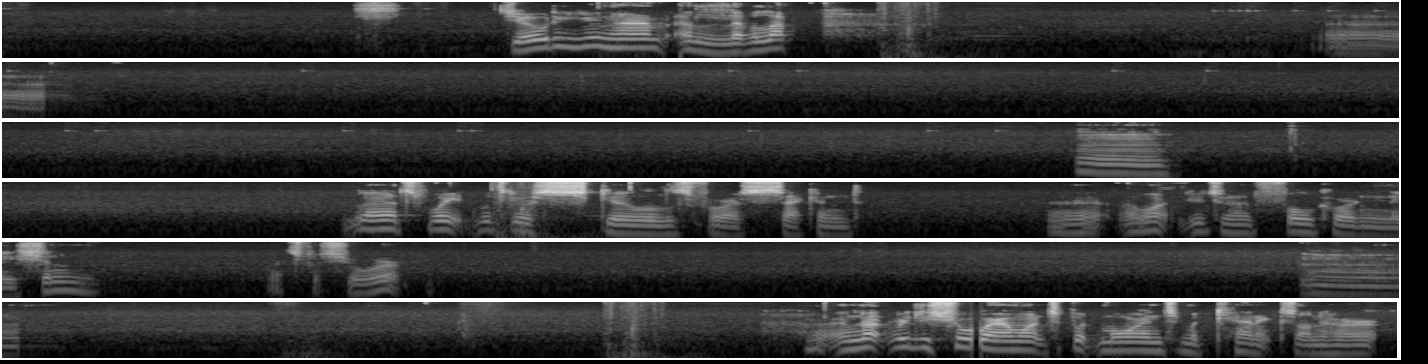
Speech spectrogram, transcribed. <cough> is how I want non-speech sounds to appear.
Jody, you have a level up. Let's wait with your skills for a second. Uh, I want you to have full coordination. That's for sure. Hmm. I'm not really sure I want to put more into mechanics on her.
